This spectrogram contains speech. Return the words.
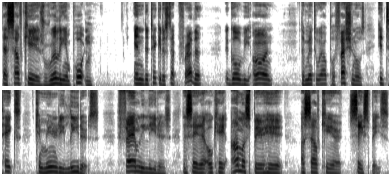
That self care is really important, and to take it a step further, to go beyond the mental health professionals, it takes community leaders family leaders to say that, okay, I'm a spearhead a self care safe space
